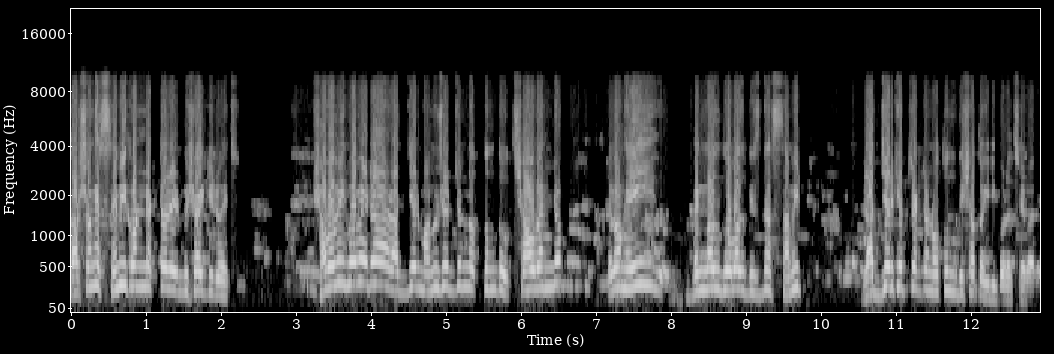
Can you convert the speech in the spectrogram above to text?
তার সঙ্গে সেমি কন্ডাক্টরের বিষয়টি রয়েছে স্বাভাবিকভাবে এটা রাজ্যের মানুষের জন্য অত্যন্ত উৎসাহব্যঞ্জক এবং এই বেঙ্গল গ্লোবাল বিজনেস সামিট রাজ্যের ক্ষেত্রে একটা নতুন দিশা তৈরি করেছে এবারে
